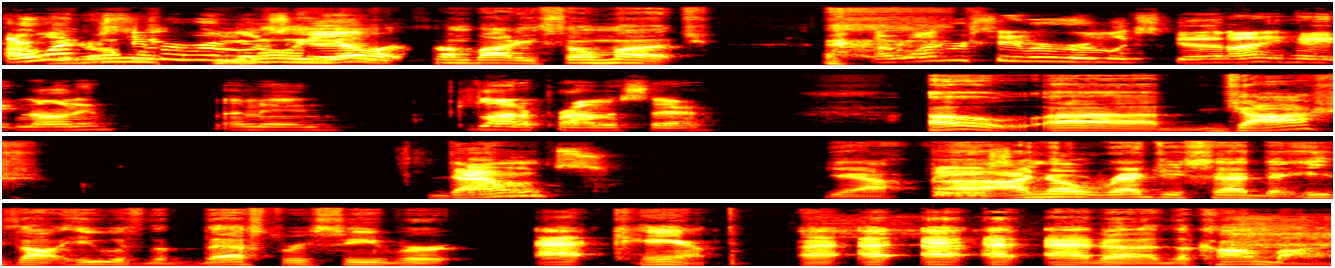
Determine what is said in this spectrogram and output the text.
Our wide you can only, receiver room looks only good. yell at somebody so much. Our wide receiver room looks good. I ain't hating on him. I mean, a lot of promise there. Oh, uh Josh Downs. Downs. Yeah, uh, I know Reggie said that he thought he was the best receiver at camp at at, at, uh, the combine.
